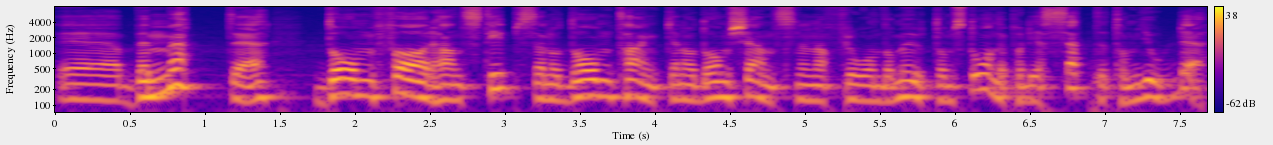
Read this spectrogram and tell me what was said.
eh, bemötte de förhandstipsen och de tankarna och de känslorna från de utomstående på det sättet de gjorde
